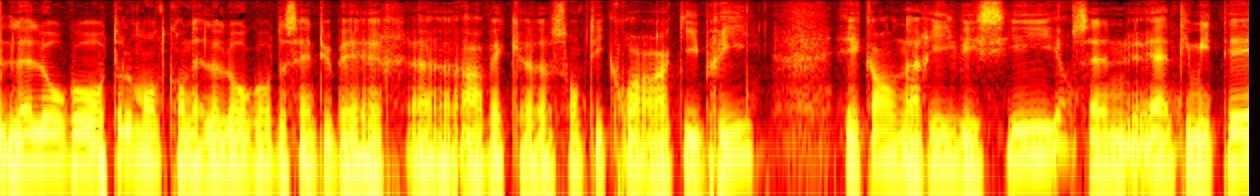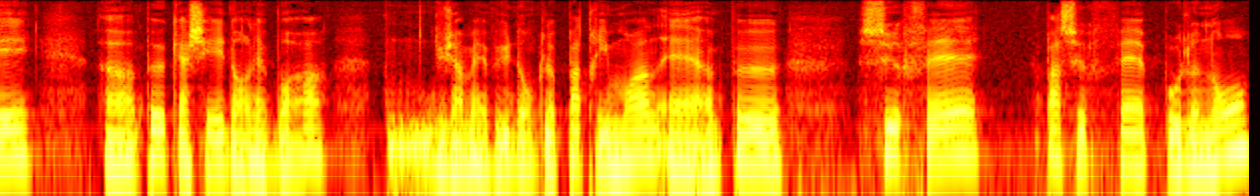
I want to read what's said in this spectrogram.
Le logo, tout le monde connaît le logo de Saint-Hubert euh, avec euh, son petit croix qui brille. Et quand on arrive ici, c'est une intimité un peu cachée dans les bois du jamais vu. Donc le patrimoine est un peu surfait, pas surfait pour le nom,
